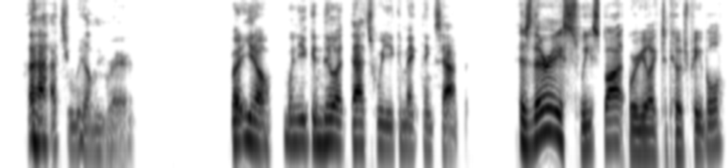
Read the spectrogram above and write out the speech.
that's really rare. But you know, when you can do it, that's where you can make things happen. Is there a sweet spot where you like to coach people?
